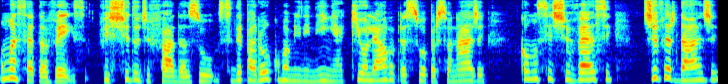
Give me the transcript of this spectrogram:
Uma certa vez, vestido de fada azul, se deparou com uma menininha que olhava para sua personagem como se estivesse de verdade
